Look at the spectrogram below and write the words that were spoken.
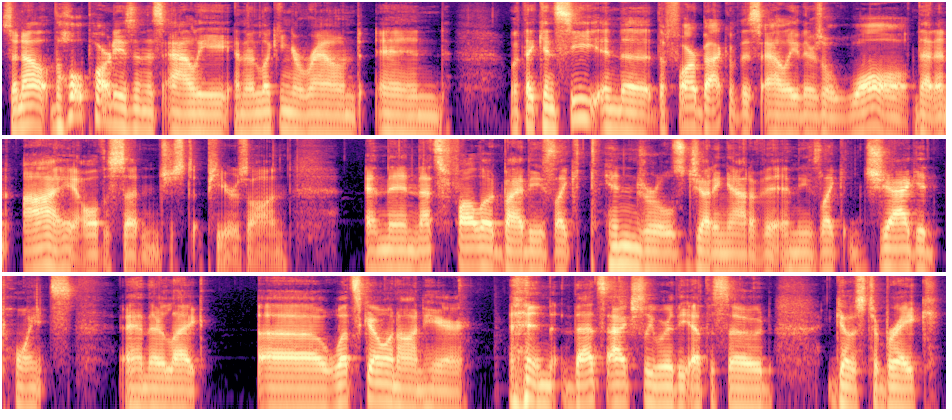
So now the whole party is in this alley, and they're looking around, and what they can see in the the far back of this alley, there's a wall that an eye all of a sudden just appears on, and then that's followed by these like tendrils jutting out of it, and these like jagged points, and they're like, "Uh, what's going on here?" And that's actually where the episode goes to break.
